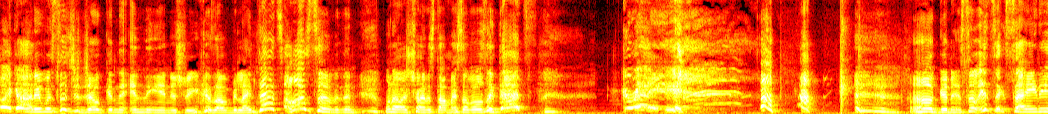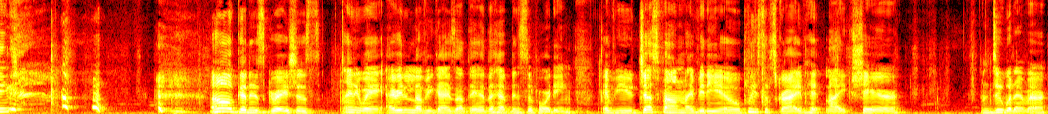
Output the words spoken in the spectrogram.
my god, it was such a joke in the in the industry because I would be like, "That's awesome," and then when I was trying to stop myself, I was like, "That's great." oh goodness, so it's exciting. oh goodness gracious. Anyway, I really love you guys out there that have been supporting. If you just found my video, please subscribe, hit like, share, do whatever.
